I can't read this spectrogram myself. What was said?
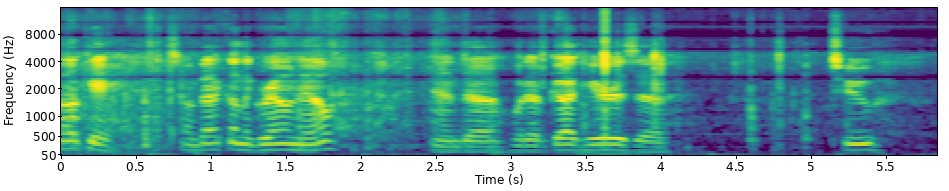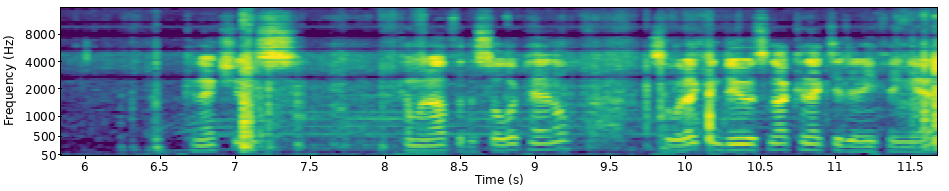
Okay, so I'm back on the ground now, and uh, what I've got here is uh, two connections coming off of the solar panel. So what I can do, it's not connected to anything yet,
